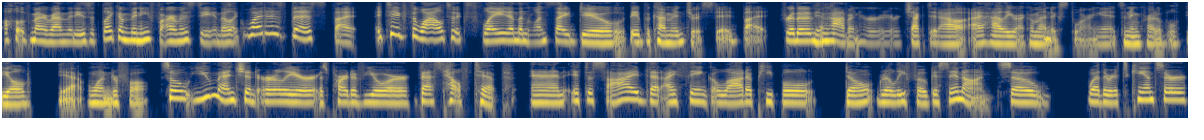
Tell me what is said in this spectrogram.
all of my remedies. It's like a mini pharmacy. And they're like, what is this? But it takes a while to explain. And then once I do, they become interested. But for those yeah. who haven't heard or checked it out, I highly recommend exploring it. It's an incredible field. Yeah, wonderful. So you mentioned earlier as part of your best health tip, and it's a side that I think a lot of people don't really focus in on. So whether it's cancer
